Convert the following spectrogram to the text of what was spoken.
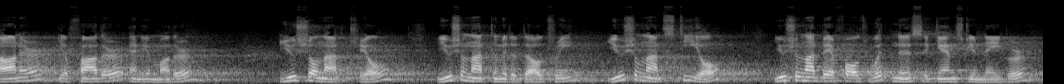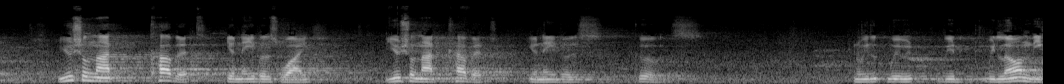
Honor your father and your mother. You shall not kill. You shall not commit adultery. You shall not steal. You shall not bear false witness against your neighbor. You shall not covet your neighbor's wife. You shall not covet your neighbor's goods. And we, we, we, we learn the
